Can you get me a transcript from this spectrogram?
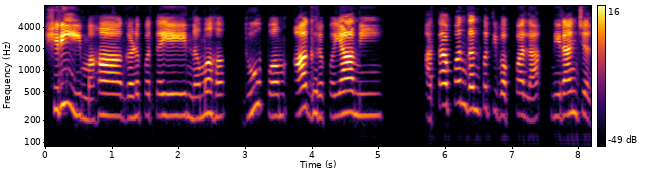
श्री महागणपतये नमः. धूपम आघ्रपयामी. आता आपण गणपती बाप्पाला निरांजन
